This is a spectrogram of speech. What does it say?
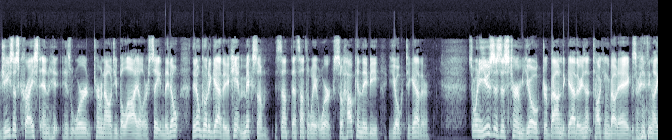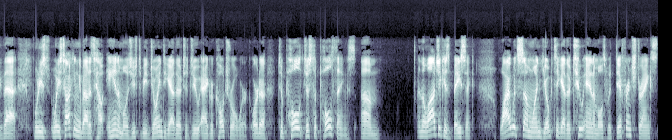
Jesus Christ and his, word terminology Belial or Satan, they don't, they don't go together. You can't mix them. It's not, that's not the way it works. So how can they be yoked together? So when he uses this term yoked or bound together, he's not talking about eggs or anything like that. What he's what he's talking about is how animals used to be joined together to do agricultural work or to to pull just to pull things. Um, and the logic is basic. Why would someone yoke together two animals with different strengths,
